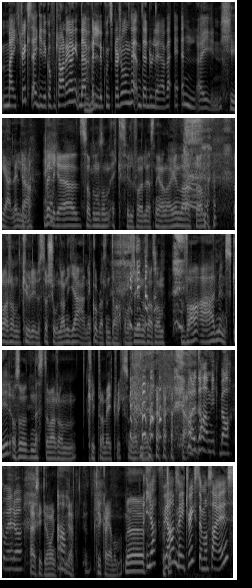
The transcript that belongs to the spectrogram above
Matrix. Jeg gidder ikke å forklare det engang. Det er veldig konspirasjon. Det du lever, er en løgn. Hele Ja, livet. veldig gøy. Jeg så på noen sånn X-Fill-forelesning en dag. Det var sånn kule illustrasjoner av en hjerne kobla til en datamaskin. Og sa sånn Hva er mennesker? Og så neste var sånn klipp fra Matrix. Som de hadde med. Var det da han gikk bakover og Jeg husker ikke, han, Ah. jeg trykka gjennom. Men Ja, ja. Matrix, det må sies.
